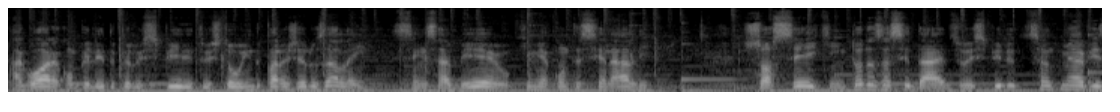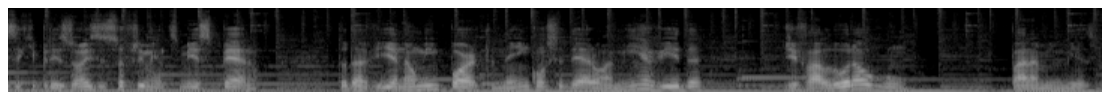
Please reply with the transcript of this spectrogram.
Agora, compelido pelo Espírito, estou indo para Jerusalém, sem saber o que me acontecerá ali só sei que em todas as cidades o Espírito Santo me avisa que prisões e sofrimentos me esperam. Todavia, não me importo, nem considero a minha vida de valor algum para mim mesmo.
